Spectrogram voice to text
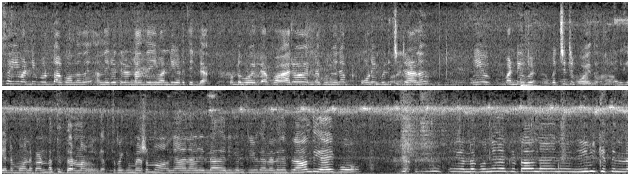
ദിവസം ഈ വണ്ടി കൊണ്ടാണ് പോകുന്നത് അന്ന് ഇരുപത്തിരണ്ടാം തീയതി ഈ വണ്ടി എടുത്തില്ല. കൊണ്ടുപോയില്ല. അപ്പോൾ ആരോ എന്റെ കുഞ്ഞിനെ ഫോണിൽ വിളിച്ചിട്ടാണ് ഈ വണ്ടി വെച്ചിട്ട് പോയത്. എനിക്ക് എന്റെ മോനെ കണ്ടെത്തി തരണം. എനിക്ക് അത്രയ്ക്കും വിഷമോ. ഞാൻ അവനില്ലാതെ എനിക്കൊരു ജീവിതം അല്ലെങ്കിൽ ഞാൻ ഭ്രാന്തിയായി പോ. എന്റെ കുഞ്ഞിനെ കിട്ടാതെ ഞാൻ ജീവിക്കത്തില്ല.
